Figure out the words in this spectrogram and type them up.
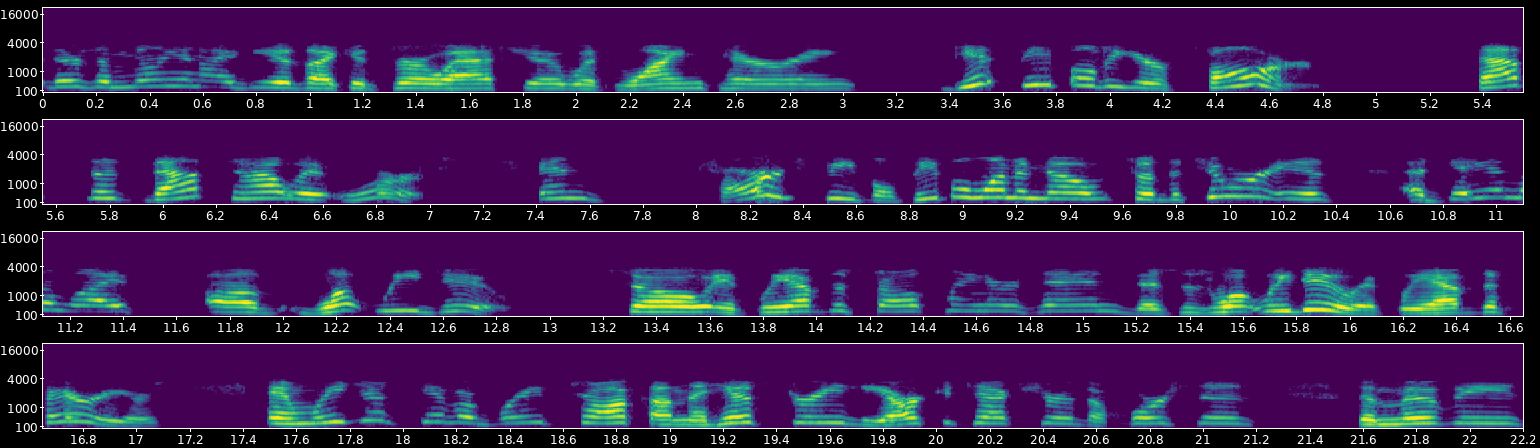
there's a million ideas I could throw at you with wine pairing. Get people to your farm. That's the that's how it works. And charge people. People want to know. So the tour is a day in the life of what we do. So if we have the stall cleaners in, this is what we do. If we have the farriers, and we just give a brief talk on the history, the architecture, the horses, the movies,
